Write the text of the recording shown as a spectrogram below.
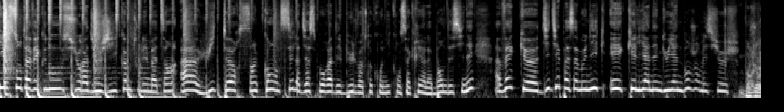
Ils sont avec nous sur Radio J, comme tous les matins, à 8h50. C'est la Diaspora des Bulles, votre chronique consacrée à la bande dessinée, avec euh, Didier Passamonique et Kéliane Nguyen. Bonjour messieurs. Bonjour.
